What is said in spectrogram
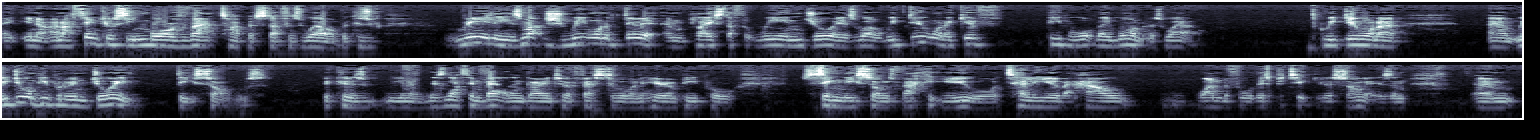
you know. And I think you'll see more of that type of stuff as well because really, as much as we want to do it and play stuff that we enjoy as well, we do want to give people what they want as well. We do want to. Um, we do want people to enjoy these songs because you know there's nothing better than going to a festival and hearing people sing these songs back at you or telling you about how wonderful this particular song is. And um,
